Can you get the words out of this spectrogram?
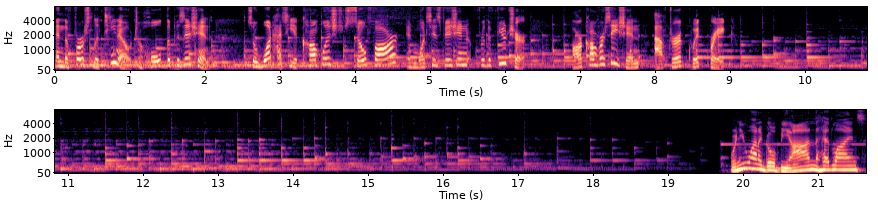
and the first Latino to hold the position. So, what has he accomplished so far, and what's his vision for the future? Our conversation after a quick break. When you want to go beyond the headlines,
